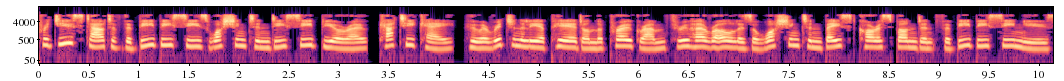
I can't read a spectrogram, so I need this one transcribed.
Produced out of the BBC's Washington, D.C. bureau, Katty Kay, who originally appeared on the programme through her role as a Washington-based correspondent for BBC News,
